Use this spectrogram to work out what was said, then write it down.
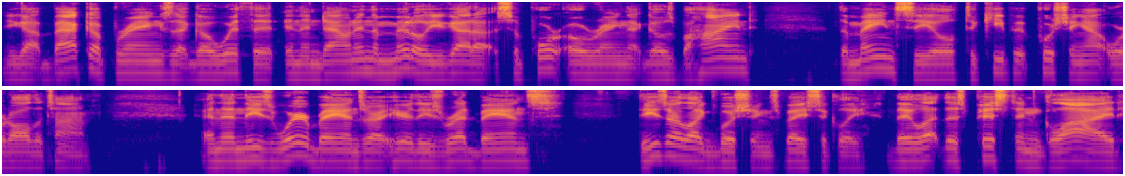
You got backup rings that go with it. And then down in the middle, you got a support O-ring that goes behind the main seal to keep it pushing outward all the time. And then these wear bands right here, these red bands, these are like bushings basically. They let this piston glide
